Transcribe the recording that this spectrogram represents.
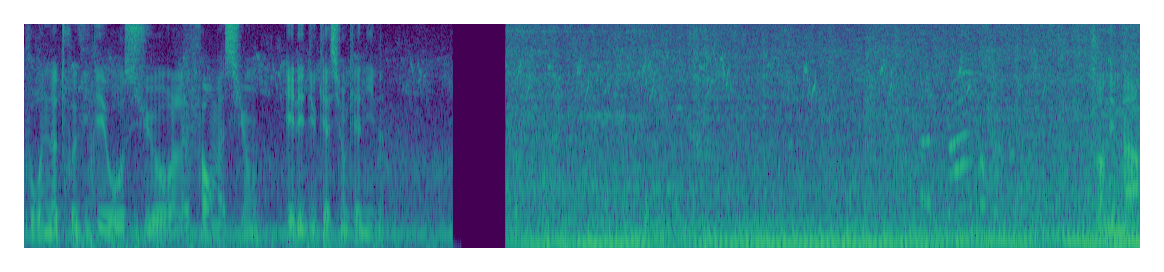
pour une autre vidéo sur la formation et l'éducation canine. j'en ai marre.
